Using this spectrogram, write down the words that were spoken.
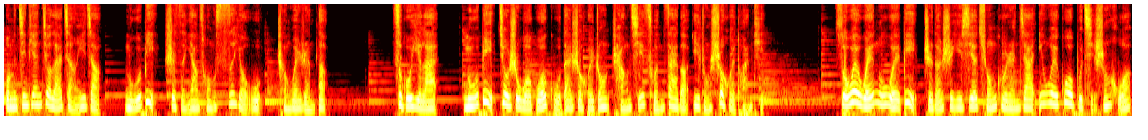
我们今天就来讲一讲奴婢是怎样从私有物成为人的。自古以来，奴婢就是我国古代社会中长期存在的一种社会团体。所谓为奴为婢，指的是一些穷苦人家因为过不起生活，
